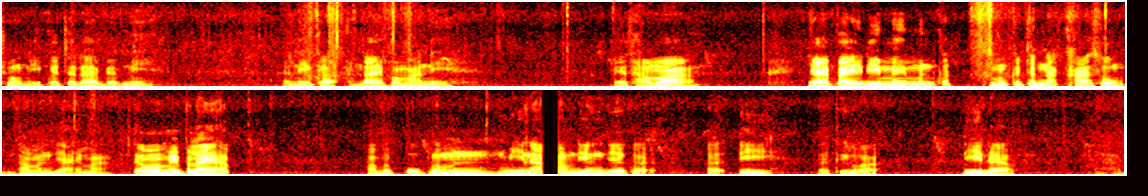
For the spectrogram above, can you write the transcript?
ช่วงนี้ก็จะได้แบบนี้ อันนี้ก็ได้ประมาณนี้ แต่ถามว่าใหญ่ไปดีไหมมันก็มันก็จะหนักค่าส่งถ้ามันใหญ่มาก แต่ว่าไม่เป็นไรครับ เอาไปปลูกแล้วมันมีน้ำเลี้ยงเยอะก็ก็ดีก็ถือว่าดีแล้วครับ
